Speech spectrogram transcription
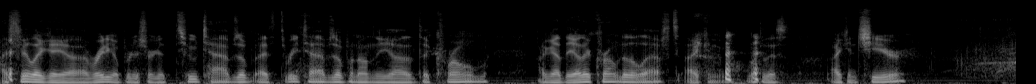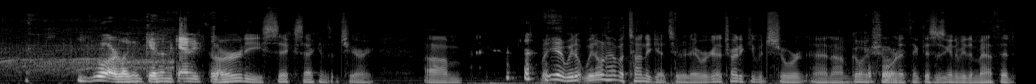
I feel like a uh, radio producer. I got two tabs open. I have three tabs open on the uh, the Chrome. I got the other Chrome to the left. I can look at this. I can cheer. You are like a kid in the candy store. Thirty six seconds of cheering. Um, but yeah, we don't we don't have a ton to get to today. We're going to try to keep it short, and um, going For sure. forward, I think this is going to be the method.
